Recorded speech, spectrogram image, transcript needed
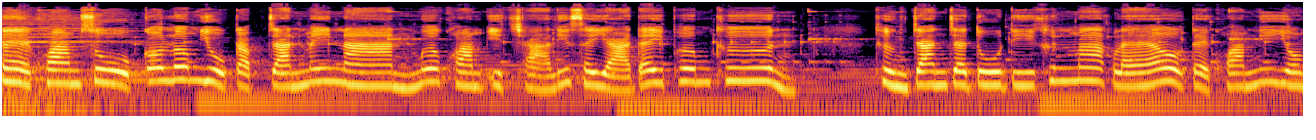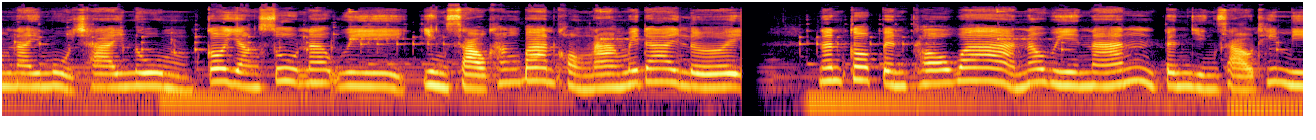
แต่ความสุขก็เริ่มอยู่กับจันไม่นาน เมื่อความอิจฉาริษยาได้เพิ่มขึ้น ถึงจันจะดูดีขึ้นมากแล้ว แต่ความนิยมในหมู่ชายหนุ่ม ก็ยังสู้นาวีหญิงสาวข้างบ้านของนางไม่ได้เลย นั่นก็เป็นเพราะว่านาวีนั้นเป็นหญิงสาวที่มี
